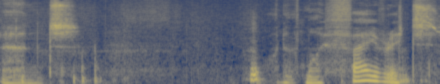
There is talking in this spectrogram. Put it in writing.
And one of my favourite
